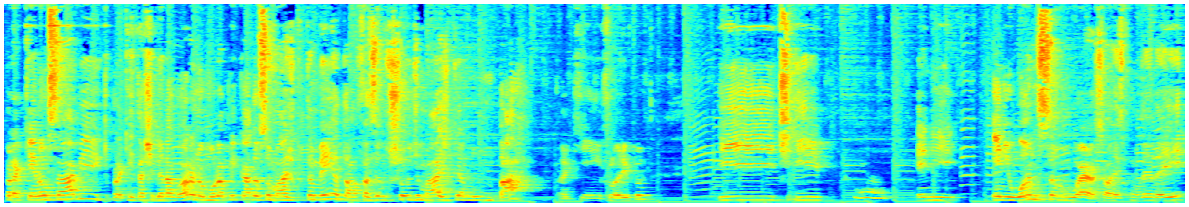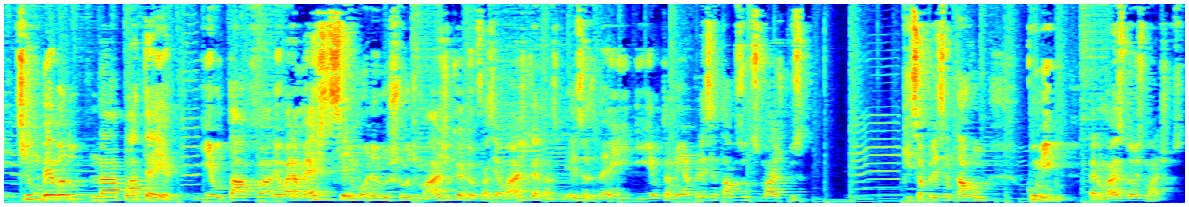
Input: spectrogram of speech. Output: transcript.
Para quem não sabe, para quem tá chegando agora, no Muro Aplicado eu sou mágico também. Eu tava fazendo show de mágica num bar aqui em Floripa. E, e o Any, Anyone Somewhere, só respondendo aí, tinha um bêbado na plateia. E eu tava. Eu era mestre de cerimônia no show de mágica, eu fazia mágica nas mesas, né? E, e eu também apresentava os outros mágicos que se apresentavam comigo. Eram mais dois mágicos.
